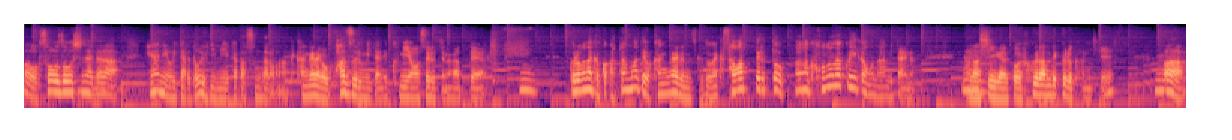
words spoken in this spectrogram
を想像しながら、部屋に置いたらどういうふうに見え方するんだろうなって考えながらパズルみたいに組み合わせるっていうのがあって、うん、これもなんかこう頭では考えるんですけどなんか触ってるとあなんかこの額いいかもなみたいな話がこう膨らんでくる感じ。は、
